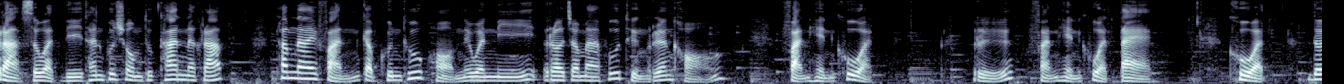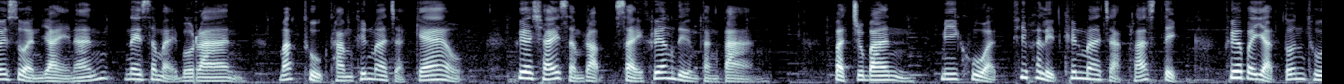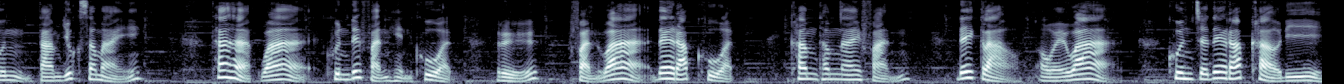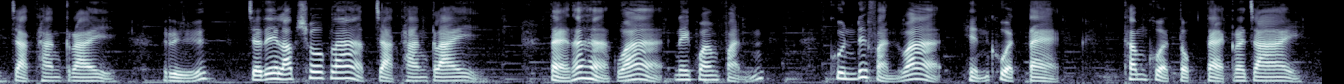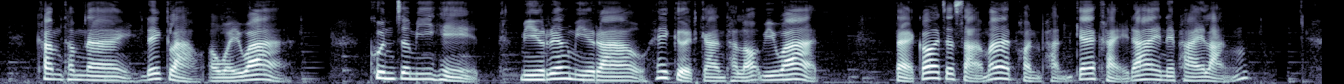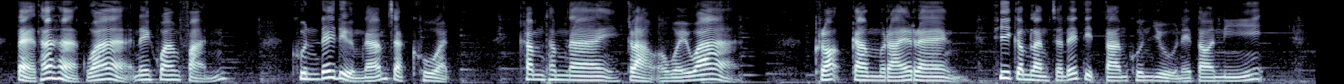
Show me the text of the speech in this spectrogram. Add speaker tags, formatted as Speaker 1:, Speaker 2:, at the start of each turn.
Speaker 1: กราบสวัสดีท่านผู้ชมทุกท่านนะครับทำนายฝันกับคุณทูบหอมในวันนี้เราจะมาพูดถึงเรื่องของ ฝันเห็นขวด หรือฝันเห็นขวดแตก ขวด โดยส่วนใหญ่นั้นในสมัยโบราณ มักถูกทำขึ้นมาจากแก้ว เพื่อใช้สำหรับใส่เครื่องดื่มต่างๆ ปัจจุบันมีขวดที่ผลิตขึ้นมาจากพลาสติก เพื่อประหยัดต้นทุนตามยุคสมัย ถ้าหากว่าคุณได้ฝันเห็นขวด หรือฝันว่าได้รับขวดคำทำนายฝัน ได้กล่าวเอาไว้ว่า คุณจะได้รับข่าวดีจากทางไกล หรือจะได้รับโชคลาภจากทางไกล แต่ถ้าหากว่าในความฝัน คุณได้ฝันว่าเห็นขวดแตกทำขวดตกแตกกระจายคำทำนายได้กล่าวเอาไว้ว่า คุณจะมีเหตุ มีเรื่องมีราวให้เกิดการทะเลาะวิวาท แต่ก็จะสามารถผ่อนผันแก้ไขได้ในภายหลัง แต่ถ้าหากว่าในความฝัน คุณได้ดื่มน้ำจากขวดคำทำนายกล่าวเอาไว้ว่า เคราะห์กรรมร้ายแรงที่กำลังจะได้ติดตามคุณอยู่ในตอนนี้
